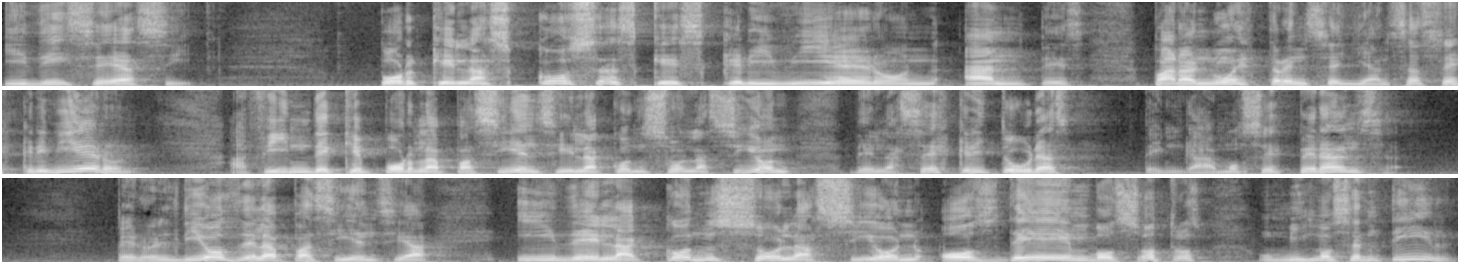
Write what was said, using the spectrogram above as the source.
Y dice así, porque las cosas que escribieron antes para nuestra enseñanza se escribieron, a fin de que por la paciencia y la consolación de las escrituras tengamos esperanza. Pero el Dios de la paciencia y de la consolación os dé en vosotros un mismo sentir,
